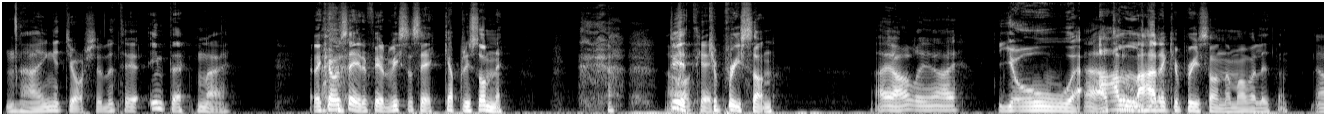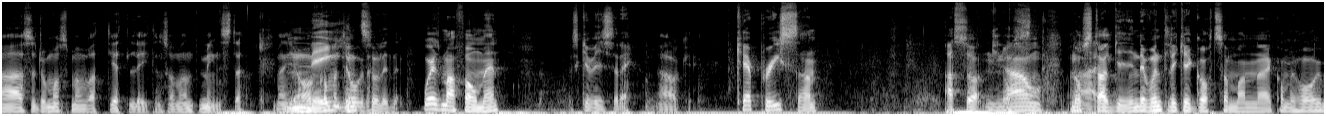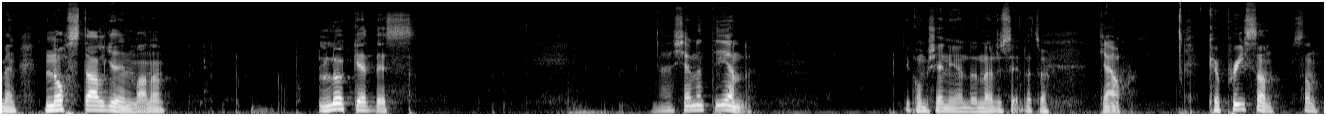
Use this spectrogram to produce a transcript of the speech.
Nej, inget jag känner till. Inte? Nej. Eller kan man säga det fel? Vissa säger Capri Sonne. Du Ja, vet okej. Capri Sun? Nej, jag har aldrig, nej. Jo, jag tror alla inte hade. Capri Sun när man var liten. Ja, alltså då måste man varit jätteliten så man inte minns det. Men jag Nej, kommer inte ihåg inte det. så liten. Where's my phone man? Jag ska visa dig. Ja, okej. Capri Sun. Alltså, nost- nostalgin, det var inte lika gott som man uh, kommer ihåg men nostalgin mannen. Look at this. nej. Jag känner inte igen det. Du kommer känna igen det när du ser det tror jag. Kanske. Capri Sun, sån.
